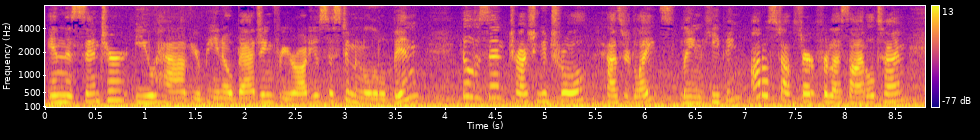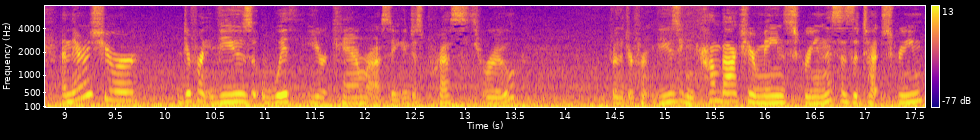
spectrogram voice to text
In the center, you have your B&O badging for your audio system in a little bin, hill descent, traction control, hazard lights, lane keeping, auto stop start for less idle time, and there's your different views with your camera. So you can just press through for the different views. You can come back to your main screen. This is a touch screen,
